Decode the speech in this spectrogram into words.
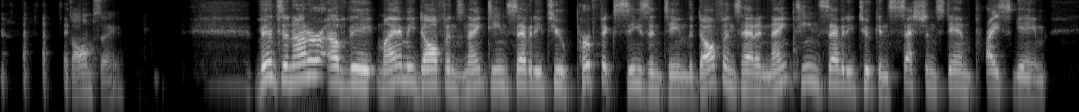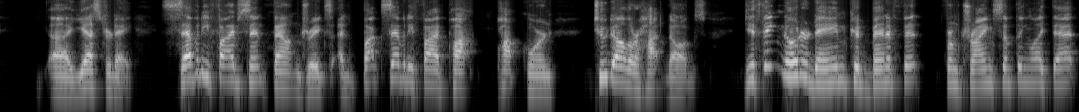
That's all I'm saying. Vince, in honor of the Miami Dolphins 1972 perfect season team, the Dolphins had a 1972 concession stand price game uh, yesterday. 75 cent fountain drinks, a buck 75 pop, popcorn, $2 hot dogs. Do you think Notre Dame could benefit from trying something like that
